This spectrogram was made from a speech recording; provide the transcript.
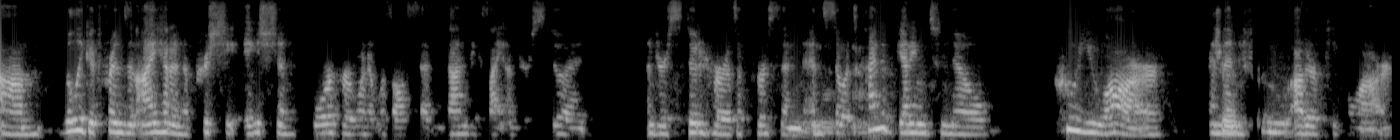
um, really good friends, and I had an appreciation for her when it was all said and done because I understood understood her as a person. And so it's kind of getting to know who you are and sure. then who other people are.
